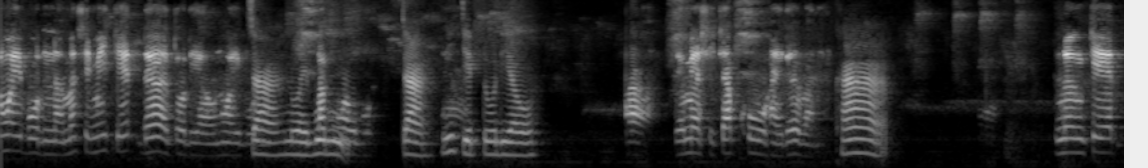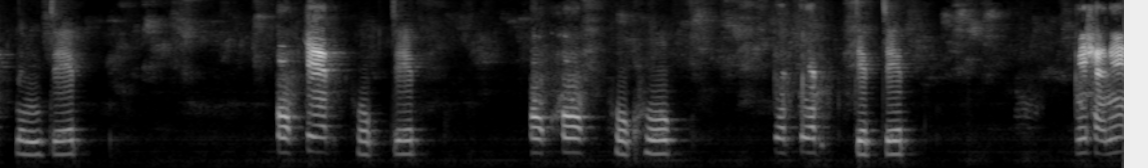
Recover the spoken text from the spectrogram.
หน่วยบุญนะมันสิมีเจ็ดเด้อตัวเดียวหน่วยบุญจ้าหน่วยหบุลัญกหน่วยบุญจ้ามีเจ็ดตัวเดียวอ่าเดี๋ยวแม่สิจับคู่ให้เด้อบัดนี้ค่ะหนึ่งเจ็ดหนึ่งเจ็ดหกเจ็ดหกเจ็ดหกหกหกหกเจ็ดเจ็ดเจ็ดเจ็ด มีแค่นี้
